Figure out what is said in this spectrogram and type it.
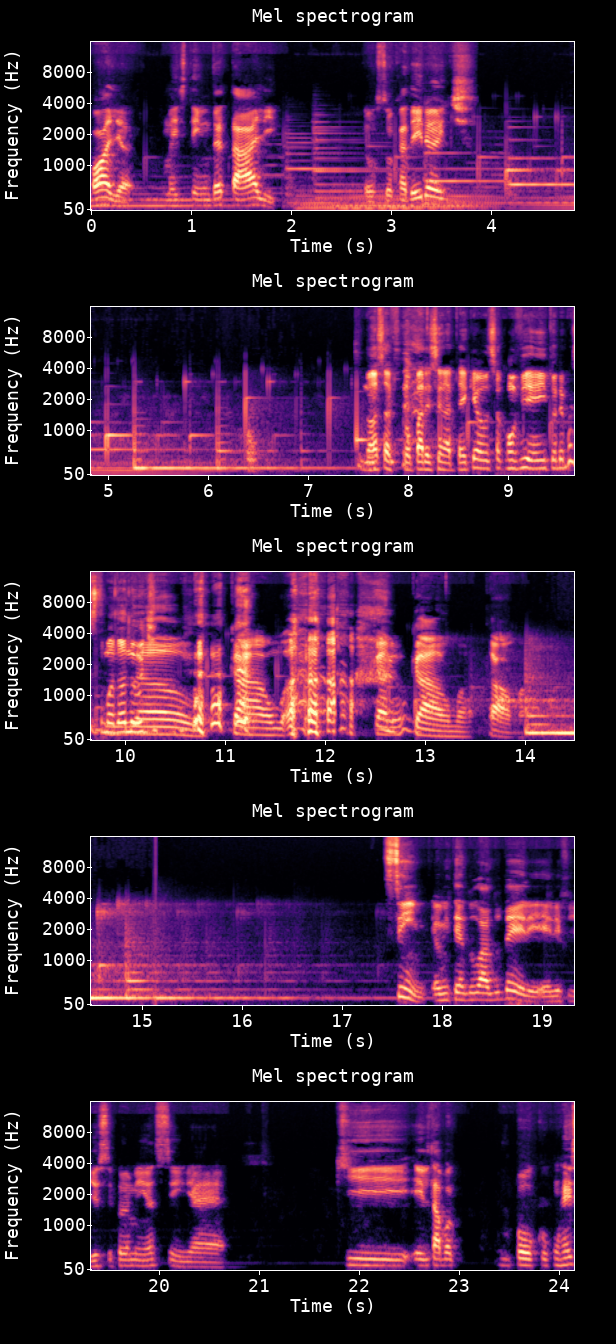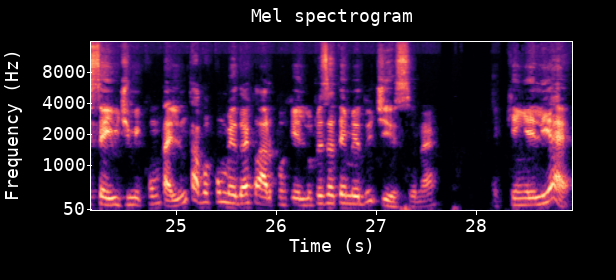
Olha, mas tem um detalhe. Eu sou cadeirante. Nossa, ficou parecendo até que eu só confiei, então depois tu mandou nude. Não, calma. calma, calma. Sim, eu entendo o lado dele. Ele disse para mim assim, é que ele tava um pouco com receio de me contar. Ele não tava com medo, é claro, porque ele não precisa ter medo disso, né? É quem ele é.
